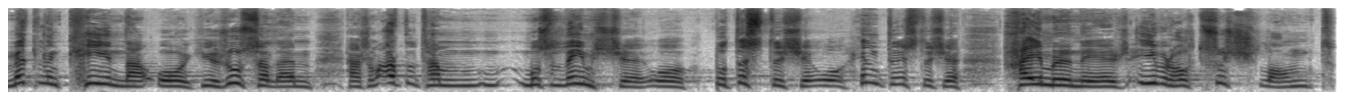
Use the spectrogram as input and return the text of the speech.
mittelen Kina og Jerusalem, her som alle de muslimske og buddhistiske og hinduistiske heimerne er, iverholdt Trusland,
